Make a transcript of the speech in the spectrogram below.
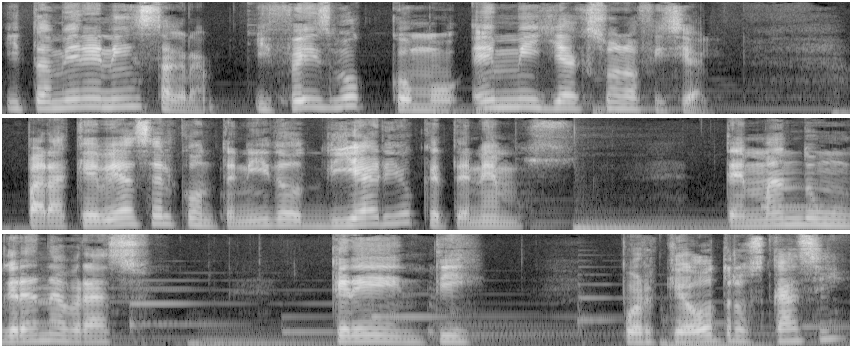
y también en Instagram y Facebook como Emmy Jackson Oficial para que veas el contenido diario que tenemos. Te mando un gran abrazo. Cree en ti, porque otros casi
